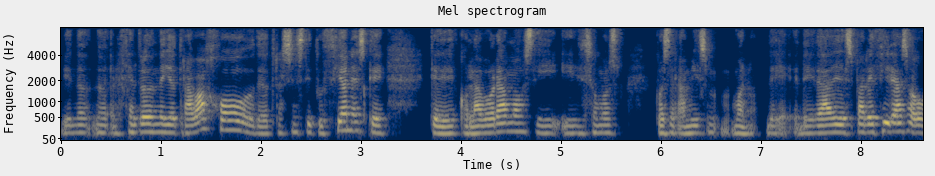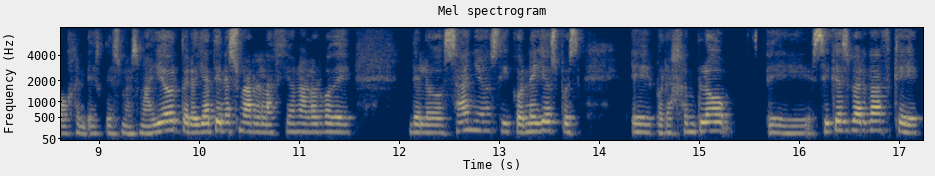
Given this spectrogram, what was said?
el centro donde yo trabajo o de otras instituciones que, que colaboramos y, somos pues de la misma, bueno, de, de, edades parecidas o gente que es más mayor, pero ya tienes una relación a lo largo de, de los años y con ellos, pues, eh, por ejemplo, eh, sí que es verdad que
